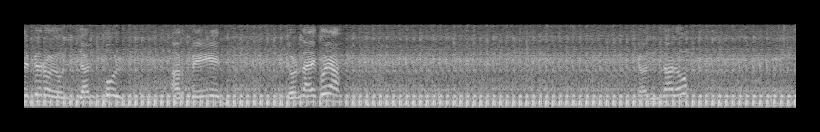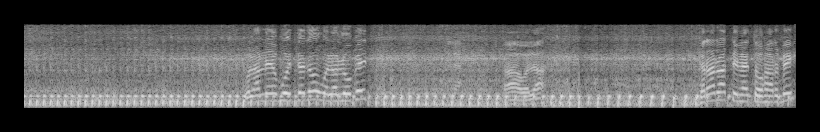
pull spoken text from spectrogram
Fiber oh, yung John Paul. RPN. Doon tayo kuya. Ganda no? Wala na yung dito, wala lubid. Ah, wala. Kararating na ito, Harvey.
